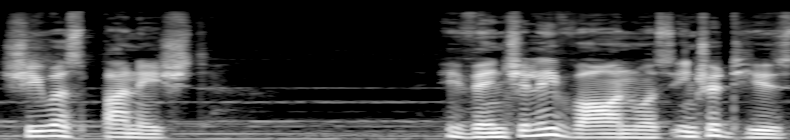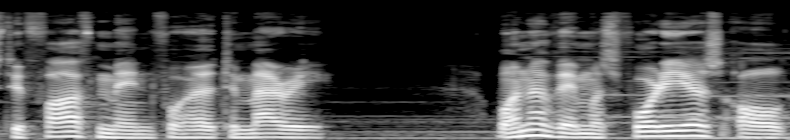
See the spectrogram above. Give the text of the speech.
she was punished. Eventually, Vaughn was introduced to five men for her to marry. One of them was 40 years old.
